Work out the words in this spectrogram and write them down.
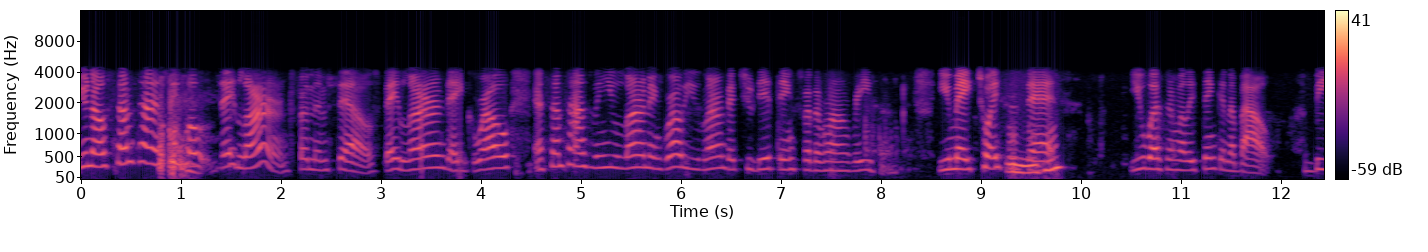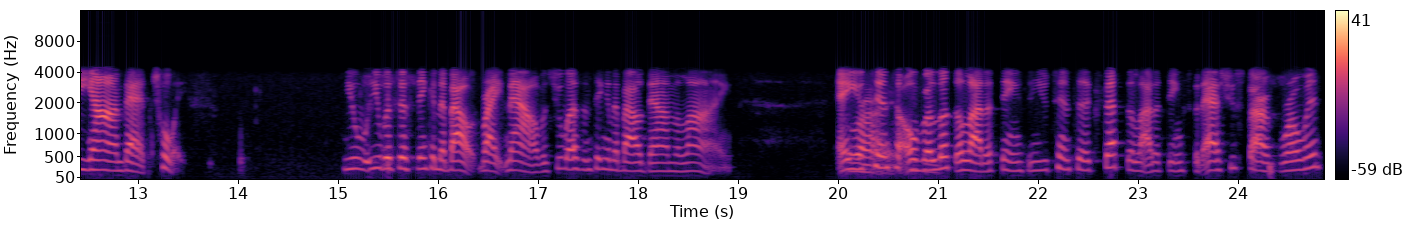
You know, sometimes people they learn from themselves. They learn, they grow, and sometimes when you learn and grow, you learn that you did things for the wrong reasons. You made choices that Mhm. you wasn't really thinking about beyond that choice. You you was just thinking about right now, but you wasn't thinking about down the line. And you tend to mm-hmm. overlook a lot of things and you tend to accept a lot of things. But as you start growing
